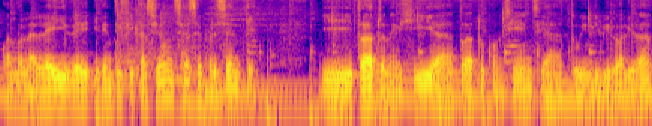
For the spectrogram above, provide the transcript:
cuando la ley de identificación se hace presente y toda tu energía, toda tu conciencia, tu individualidad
